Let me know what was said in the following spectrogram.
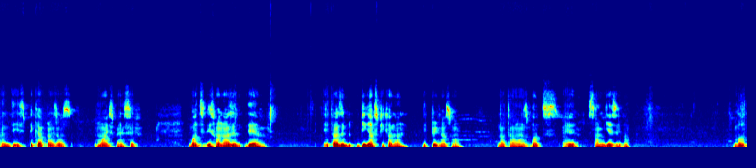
And the speaker price was more expensive. But this one has a the um, it has a bigger speaker than the previous one that I once bought uh, some years ago. But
